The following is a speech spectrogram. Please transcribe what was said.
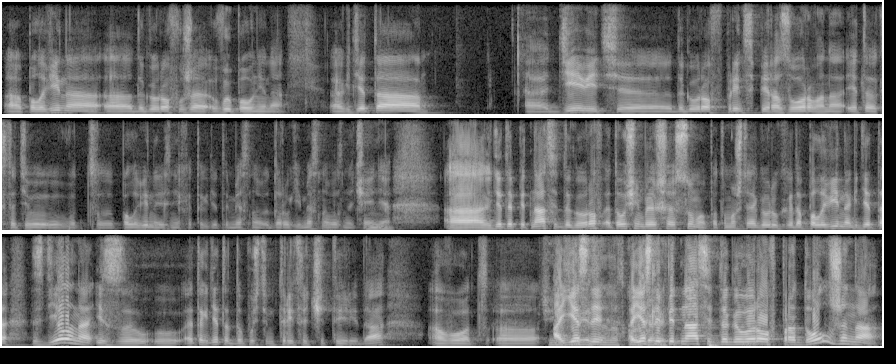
э, половина э, договоров уже выполнена, э, где-то 9 э, договоров, в принципе, разорвано. Это, кстати, вот э, половина из них это где-то местные дороги местного значения. Mm-hmm. Где-то 15 договоров это очень большая сумма, потому что я говорю, когда половина где-то сделана из, э, это где-то, допустим, 34, да, а вот. Очень а если, а если 15 договоров продолжено,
